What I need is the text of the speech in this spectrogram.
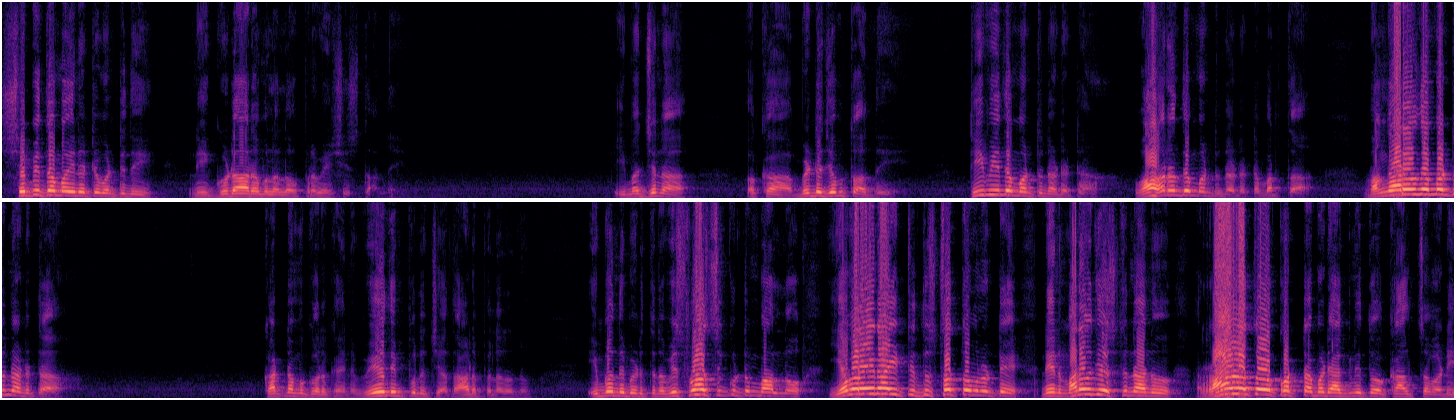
శపితమైనటువంటిది నీ గుడారములలో ప్రవేశిస్తుంది. ఈ మధ్యన ఒక బిడ్డ చెబుతోంది టీవీ దెమ్మంటున్నాడట వాహనం దెమ్మంటున్నాడట భర్త బంగారం దెమ్మంటున్నాడట కట్నము కొరకైన వేధింపుల చేత ఆడపిల్లలను ఇబ్బంది పెడుతున్న విశ్వాసి కుటుంబాల్లో ఎవరైనా ఇట్టి దుస్తత్వములుంటే నేను మనవి చేస్తున్నాను రాళ్ళతో కొట్టబడి అగ్నితో కాల్చబడి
